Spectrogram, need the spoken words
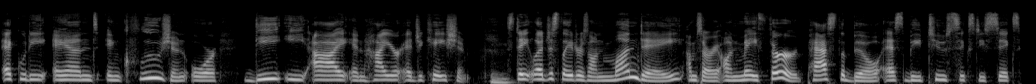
equity, and inclusion, or DEI, in higher education. Mm. State legislators on Monday, I'm sorry, on May 3rd, passed the bill, SB 266,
